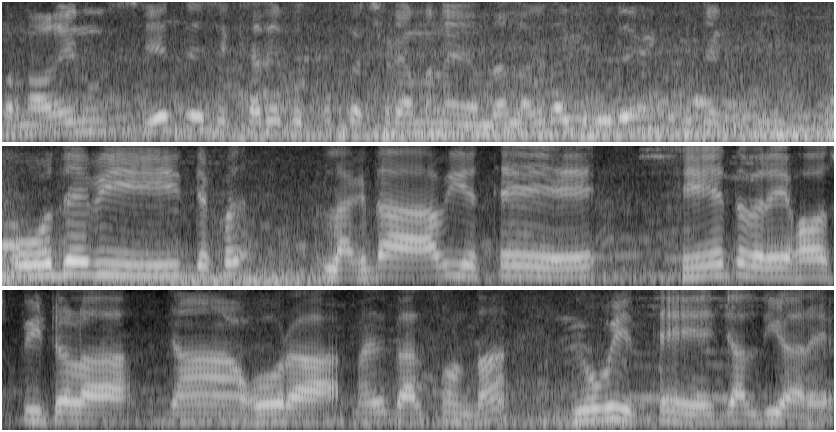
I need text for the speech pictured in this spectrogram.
ਬਰਨਾਲੇ ਨੂੰ ਸਿਹਤ ਤੇ ਸਿੱਖਿਆ ਦੇ ਪੱਖੋਂ ਪਛੜਿਆ ਮੰਨਿਆ ਜਾਂਦਾ ਲੱਗਦਾ ਕਿ ਉਹਦੇ ਵੀ ਪ੍ਰੋਜੈਕਟ ਦੀ ਉਹਦੇ ਵੀ ਦੇਖੋ ਲੱਗਦਾ ਵੀ ਇੱਥੇ ਸਿਹਤ ਵਰੇ ਹਸਪੀਟਲ ਆ ਜਾਂ ਹੋਰ ਆ, ਮੈਂ ਗੱਲ ਸੁਣਦਾ ਵੀ ਉਹ ਵੀ ਇੱਥੇ ਜਲਦੀ ਆ ਰਹੇ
